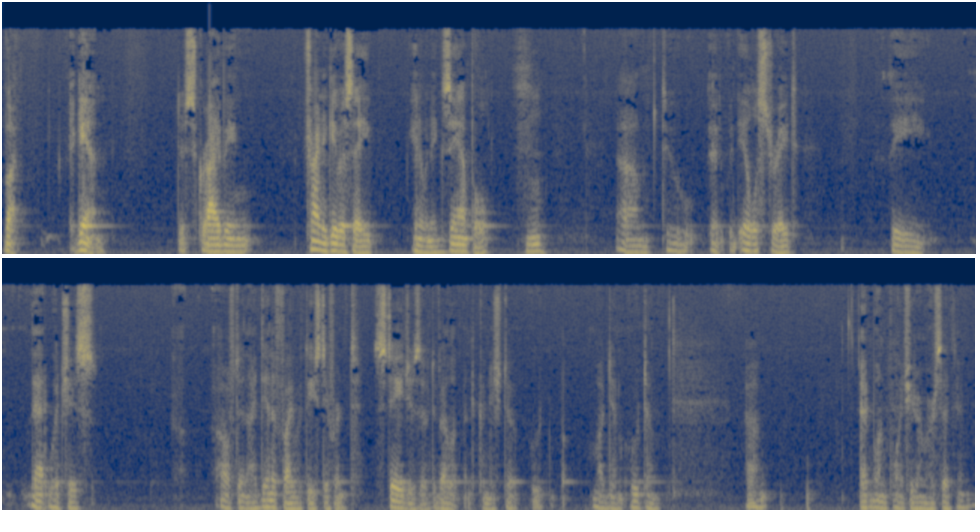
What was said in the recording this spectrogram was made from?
But again, describing, trying to give us a, you know, an example hmm, um, to that would illustrate the that which is often identified with these different stages of development, Kanishta, Madhyam, Uttam. Um, at one point, said to him,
